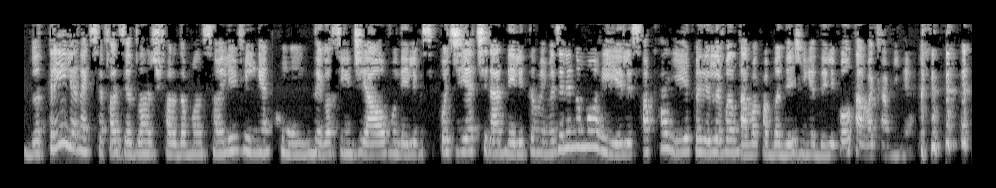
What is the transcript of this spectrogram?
da trilha, né? Que você fazia do lado de fora da mansão. Ele vinha com um negocinho de alvo nele. Você podia atirar nele também. Mas ele não morria. Ele só caía. Depois ele levantava com a bandejinha dele e voltava a caminhar.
